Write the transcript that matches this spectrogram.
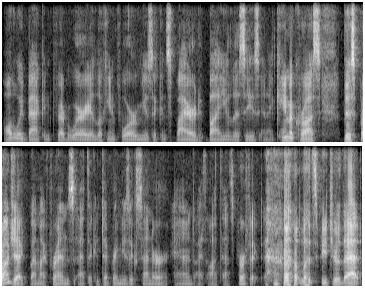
all the way back in February looking for music inspired by Ulysses, and I came across this project by my friends at the Contemporary Music Center, and I thought that's perfect. let's feature that.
